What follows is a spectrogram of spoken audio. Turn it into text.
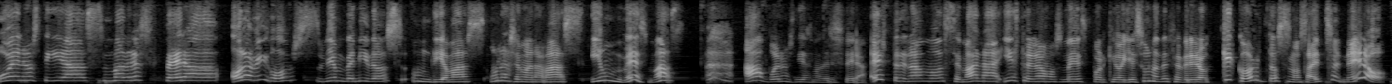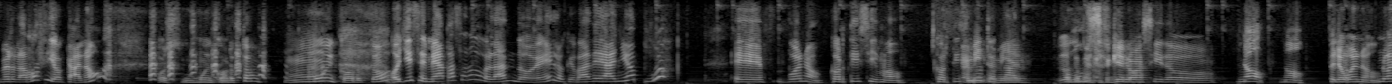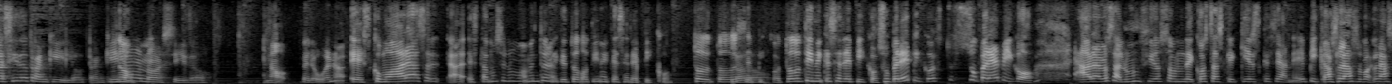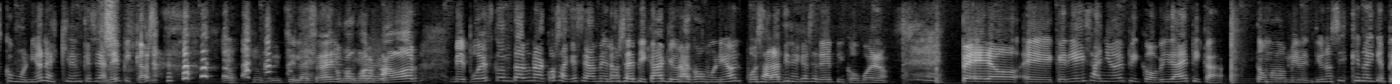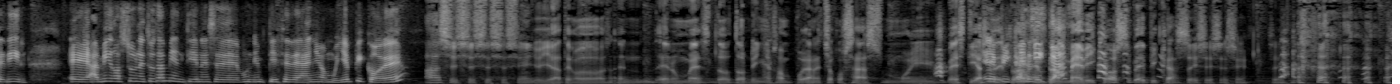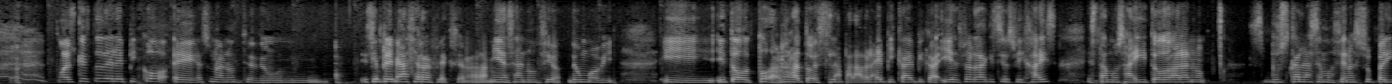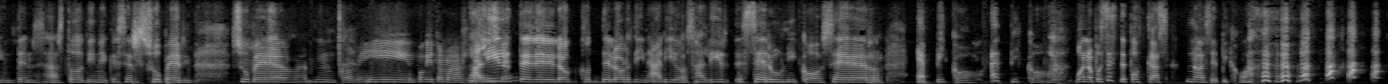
Buenos días, Madre Esfera. Hola amigos, bienvenidos un día más, una semana más y un mes más. Ah, buenos días, Madre Esfera. Estrenamos semana y estrenamos mes porque hoy es 1 de febrero. ¡Qué corto se nos ha hecho enero! ¿Verdad, Rocío Cano? Pues muy corto, muy corto. Oye, se me ha pasado volando, ¿eh? Lo que va de año. Eh, bueno, cortísimo. cortísimo A mí total. también. Lo que ¿Cómo pasa es que no ha sido. No, no, pero no- bueno. No ha sido tranquilo. Tranquilo No. no, ha sido. No, pero bueno, es como ahora se- a- estamos en un momento en el que todo tiene que ser épico. Todo, todo, es épico. Todo tiene que ser épico. Súper épico. Esto es súper épico. Ahora los anuncios son de cosas que quieres que sean épicas. Las, las comuniones quieren que sean épicas. Si las hay. Como, por hay- favor, ¿me puedes contar una cosa que sea menos épica que una comunión? Pues ahora tiene que ser épico. Bueno, pero eh, ¿queríais año épico, vida épica? Toma 2021. Si es que no hay que pedir. Eh, amigo Sune, tú también tienes eh, un empiece de año muy épico, ¿eh? Ah, sí, sí, sí, sí, sí. Yo ya tengo en, en un mes dos, dos niños han, han hecho cosas muy bestias en plan, en plan médicos, épicas, sí, sí, sí, sí. sí. Es que esto del épico eh, es un anuncio de un... Siempre me hace reflexionar a mí ese anuncio de un móvil. Y, y todo, todo el rato es la palabra épica, épica. Y es verdad que si os fijáis, estamos ahí, todo ahora no... Buscan las emociones súper intensas, todo tiene que ser súper, súper... mm, A mí un poquito más. light, ¿eh? Salirte de lo, del ordinario, salir, ser único, ser épico, épico. Bueno, pues este podcast no es épico.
